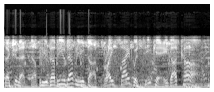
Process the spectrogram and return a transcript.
section at www.brightsidewithtk.com.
